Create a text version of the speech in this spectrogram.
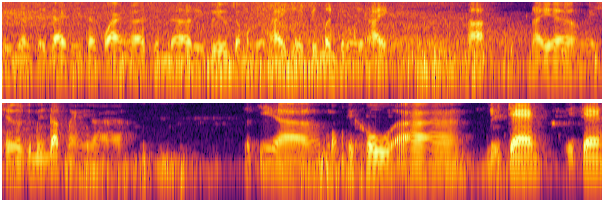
Thì nhân tiện đây thì cơ quan à, xin à, review cho mọi người thấy người chứng minh cho mọi người thấy. Đó đây ngày xưa cái miếng đất này là nó chỉ một cái khu à, nghĩa trang nghĩa trang.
